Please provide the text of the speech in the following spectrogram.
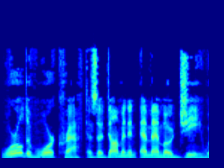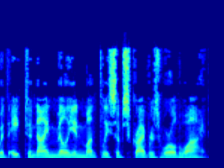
World of Warcraft is a dominant MMOG with 8 to 9 million monthly subscribers worldwide.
